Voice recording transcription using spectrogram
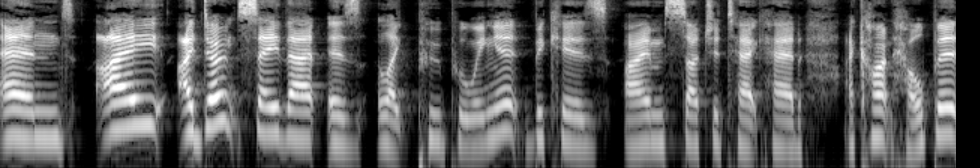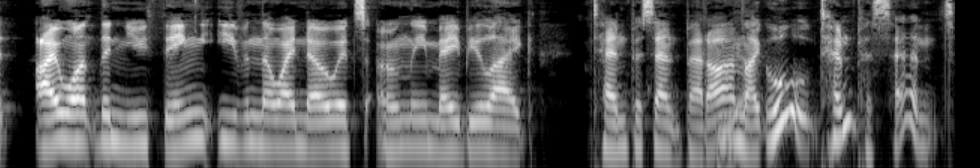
And I I don't say that as like poo-pooing it because I'm such a tech head. I can't help it. I want the new thing even though I know it's only maybe like 10% better. Yeah. I'm like, "Ooh, 10%."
